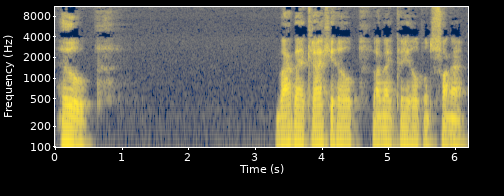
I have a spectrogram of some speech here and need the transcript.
hulp. Waarbij krijg je hulp? Waarbij kun je hulp ontvangen?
